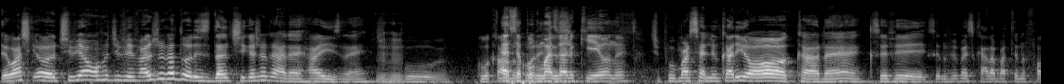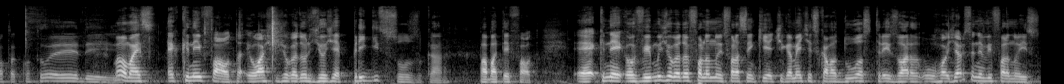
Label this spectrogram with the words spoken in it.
Eu acho que eu tive a honra de ver vários jogadores da antiga jogar, né? Raiz, né? Tipo. Colocar É, você é um pouco mais velho que eu, né? Tipo, Marcelinho Carioca, né? Que você vê. Você não vê mais cara batendo falta quanto ele. Não, mas é que nem falta. Eu acho que o jogador de hoje é preguiçoso, cara. Pra bater falta. É que nem. Eu vi muito jogador falando isso. Fala assim que antigamente eles ficavam duas, três horas. O Rogério você nem vi falando isso.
